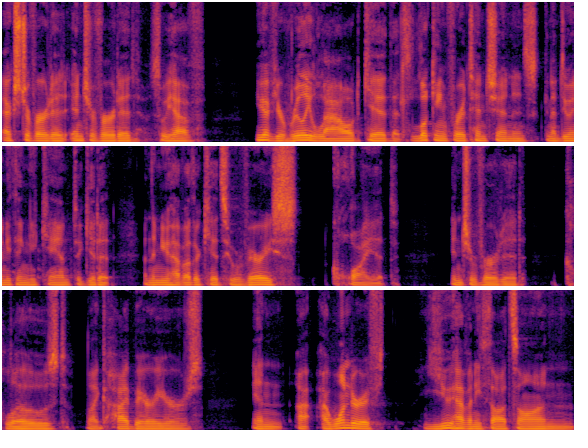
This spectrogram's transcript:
extroverted, introverted. So we have you have your really loud kid that's looking for attention and is going to do anything he can to get it, and then you have other kids who are very quiet, introverted, closed, like high barriers. And I, I wonder if you have any thoughts on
